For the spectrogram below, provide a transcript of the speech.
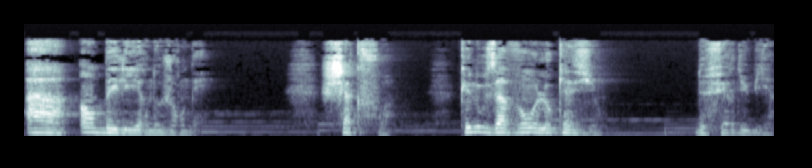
à embellir nos journées. Chaque fois que nous avons l'occasion de faire du bien,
